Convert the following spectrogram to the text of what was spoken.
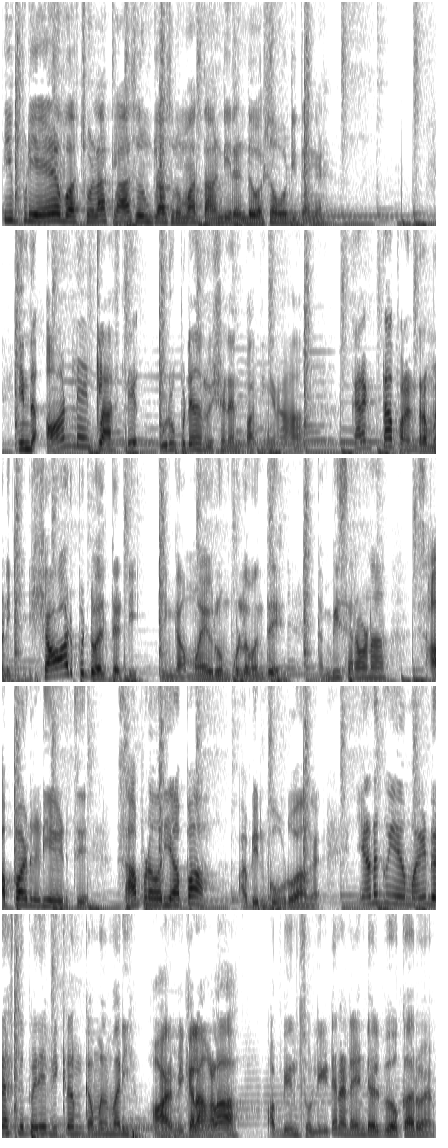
இப்படியே வர்ச்சுவலாக கிளாஸ் ரூம் கிளாஸ் ரூமாக தாண்டி ரெண்டு வருஷம் ஓட்டிட்டாங்க. இந்த ஆன்லைன் கிளாஸ்லேயே உருப்படியான ஒரு விஷயம் என்னன்னு பார்த்தீங்கன்னா கரெக்டாக பன்னெண்டரை மணிக்கு ஷார்ப்பு டுவெல் தேர்ட்டி எங்கள் அம்மா என் ரூம்குள்ளே வந்து தம்பி சரவணா சாப்பாடு ரெடி ஆகிடுச்சு சாப்பிட வரியாப்பா? அப்படின்னு கூப்பிடுவாங்க. எனக்கும் என் மைண்ட் வாய்ஸில் பெரிய விக்ரம் கமல் மாதிரி ஆரம்பிக்கலாங்களா? அப்படின்னு சொல்லிக்கிட்டு நான் டைனிங் டேபிள் போய் உட்காருவேன்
